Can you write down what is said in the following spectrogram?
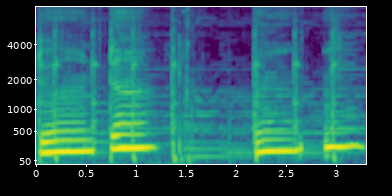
Dun, dun, mm, mm.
